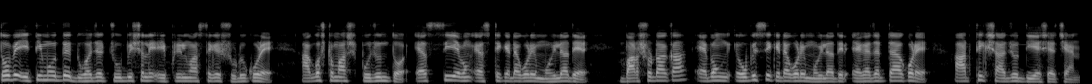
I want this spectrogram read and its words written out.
তবে ইতিমধ্যে দু হাজার চব্বিশ সালে এপ্রিল মাস থেকে শুরু করে আগস্ট মাস পর্যন্ত এসসি এবং এসটি ক্যাটাগরি মহিলাদের বারোশো টাকা এবং ওবিসি ক্যাটাগরি মহিলাদের এক হাজার টাকা করে আর্থিক সাহায্য দিয়ে এসেছেন।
